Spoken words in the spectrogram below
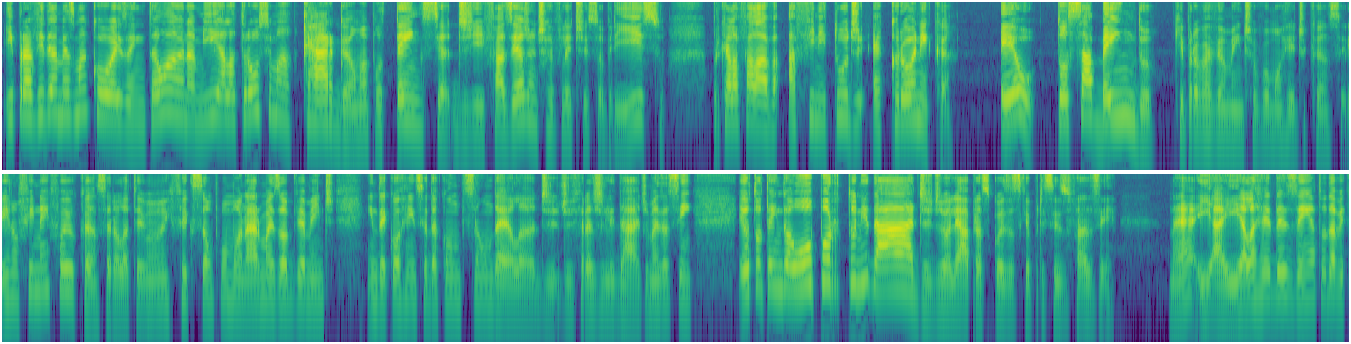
E para a vida é a mesma coisa. Então a Ana Mia, ela trouxe uma carga, uma potência de fazer a gente refletir sobre isso, porque ela falava: a finitude é crônica. Eu tô sabendo que provavelmente eu vou morrer de câncer. E no fim nem foi o câncer, ela teve uma infecção pulmonar, mas obviamente em decorrência da condição dela de, de fragilidade. Mas assim, eu tô tendo a oportunidade de olhar para as coisas que eu preciso fazer. Né? E aí ela redesenha toda a vida.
